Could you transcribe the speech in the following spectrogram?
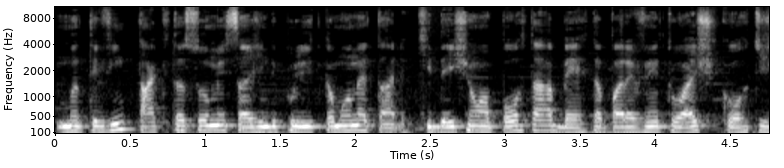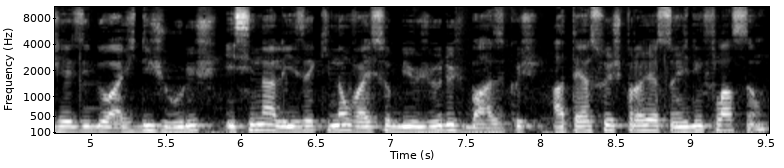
manteve intacta sua mensagem de política monetária, que deixa uma porta aberta para eventuais cortes residuais de juros e sinaliza que não vai subir os juros básicos até as suas projeções de inflação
